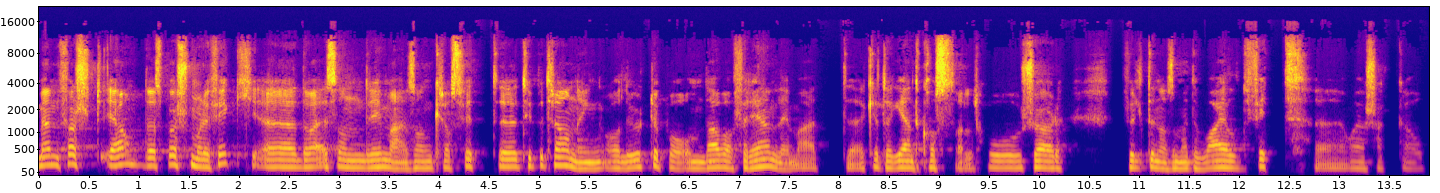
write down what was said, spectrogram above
Men først, ja, det spørsmålet jeg fikk, eh, det var jeg som driver med en sånn crossfit-type trening og lurte på om det var forenlig med et eh, ketogent kosthold. Hun sjøl fulgte noe som heter Wild Fit, eh, og jeg sjekka opp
